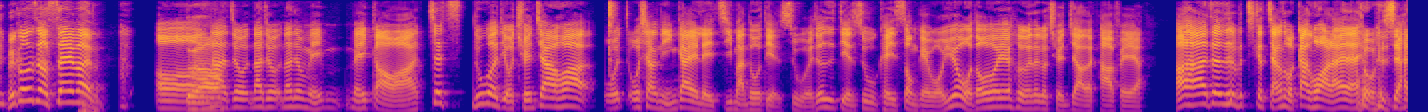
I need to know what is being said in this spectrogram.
你们公司只有 Seven。哦，对啊那就那就那就没没搞啊。这如果有全家的话，我我想你应该也累积蛮多点数的，就是点数可以送给我，因为我都会喝那个全家的咖啡啊。啊，这是讲什么干话？来来，我们下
